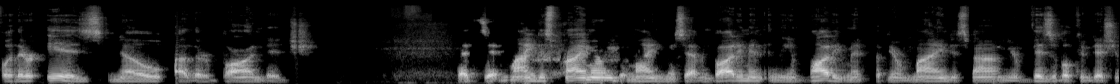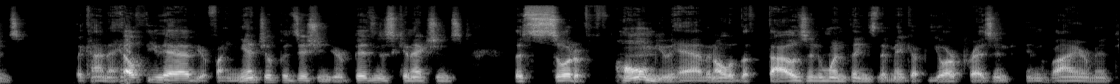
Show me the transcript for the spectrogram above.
for there is no other bondage. That's it. Mind is primary, but mind must have embodiment, and the embodiment of your mind is found in your visible conditions the kind of health you have, your financial position, your business connections, the sort of home you have, and all of the thousand and one things that make up your present environment.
